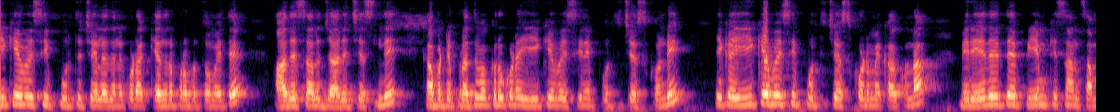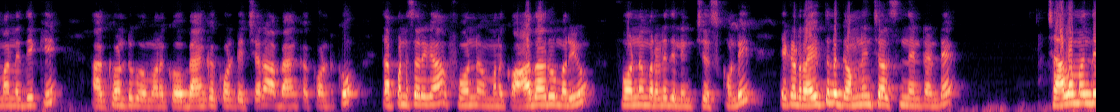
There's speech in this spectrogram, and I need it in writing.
ఈకేవైసీ పూర్తి చేయలేదని కూడా కేంద్ర ప్రభుత్వం అయితే ఆదేశాలు జారీ చేసింది. కాబట్టి ప్రతి ఒక్కరూ కూడా ఈకేవైసీని పూర్తి చేసుకోండి. ఇక ఈకేవైసీ పూర్తి చేసుకోవడమే కాకుండా మీరు ఏదైతే పిఎం కిసాన్ సమ్మాన్ నిధికి అకౌంట్ మనకు బ్యాంక్ అకౌంట్ ఇచ్చారో ఆ బ్యాంక్ అకౌంట్కు తప్పనిసరిగా ఫోన్ మనకు ఆధారు మరియు ఫోన్ నెంబర్ అనేది లింక్ చేసుకోండి. ఇక్కడ రైతులు గమనించాల్సింది ఏంటంటే చాలామంది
